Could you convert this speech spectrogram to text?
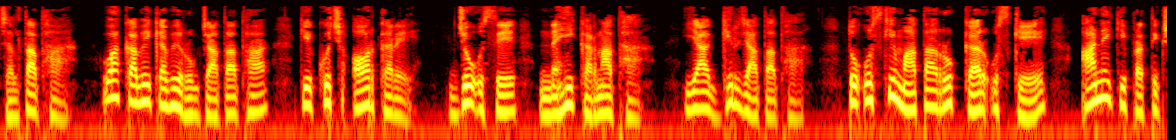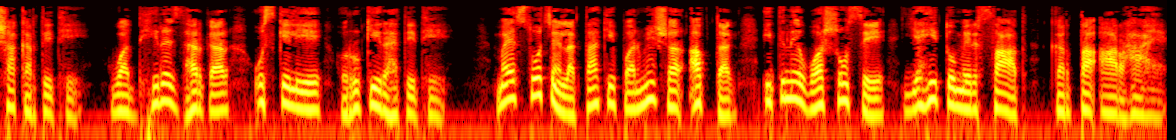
चलता था। वह कभी कभी रुक जाता था कि कुछ और करे। जो उसे नहीं करना था या गिर जाता था तो उसकी माता रुककर उसके आने की प्रतीक्षा करती थी। वह धीरज धरकर उसके लिए रुकी रहती थी। मैं सोचने लगता कि परमेश्वर अब तक इतने वर्षों से यही तो मेरे साथ करता आ रहा है।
